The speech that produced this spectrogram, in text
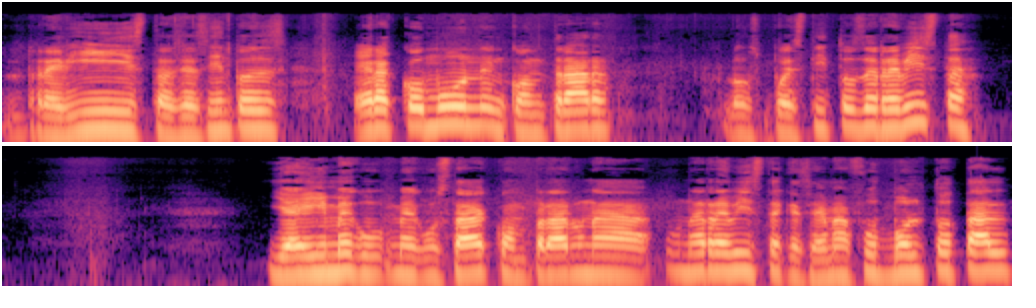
revistas y así. Entonces era común encontrar los puestitos de revista. Y ahí me, me gustaba comprar una, una, revista que se llama Fútbol Total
